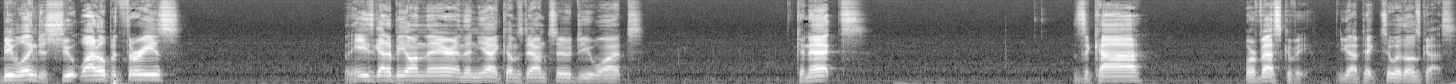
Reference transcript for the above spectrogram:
be willing to shoot wide open threes, then he's got to be on there. And then yeah, it comes down to do you want Knecht, Zakai, or Vescovi? You got to pick two of those guys.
